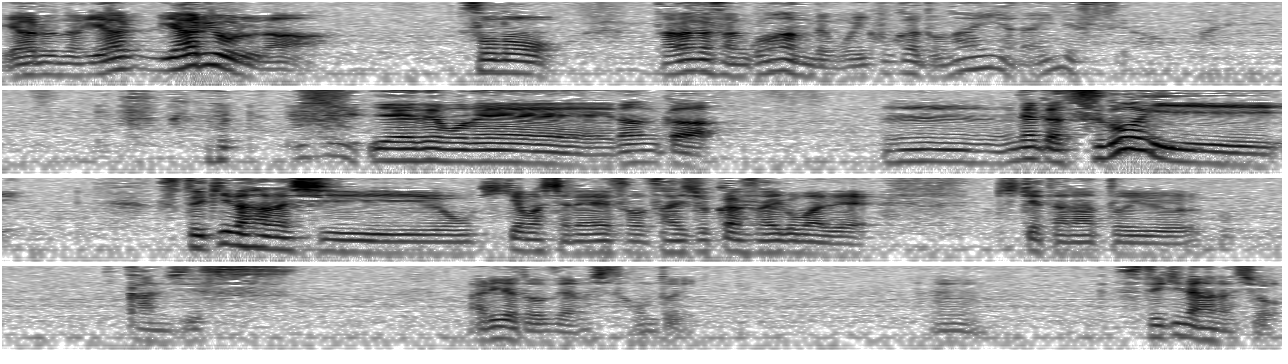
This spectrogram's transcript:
やるなややりおるな。その田中さんご飯でも行こうかどないやないんですよ。いやでもねなんかうんなんかすごい素敵な話を聞けましたね。その最初から最後まで聞けたなという感じです。ありがとうございました本当に。うん。素敵な話を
